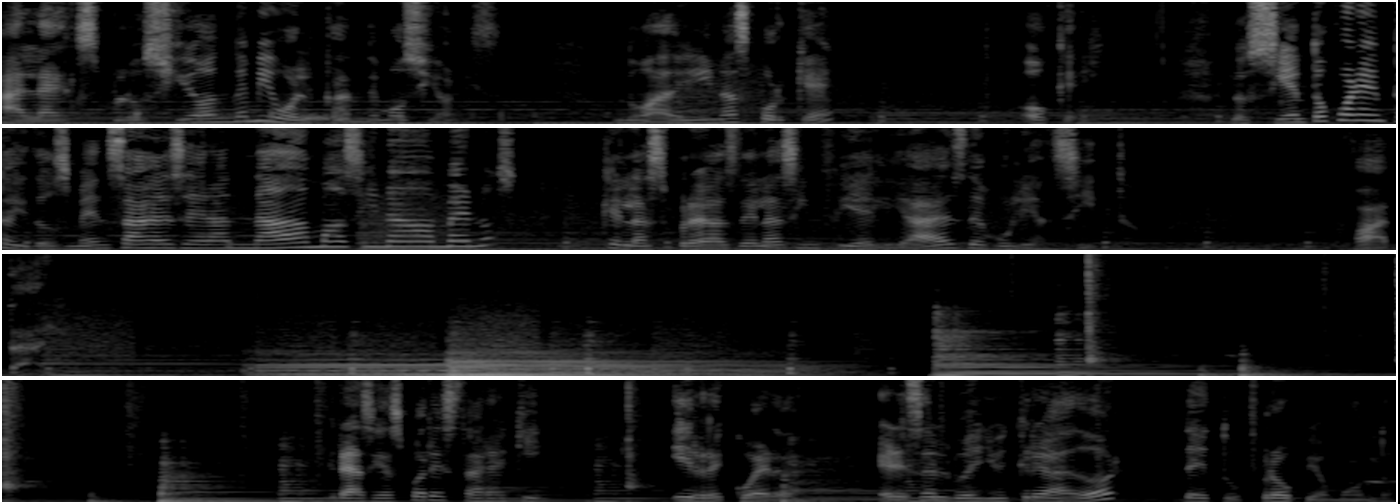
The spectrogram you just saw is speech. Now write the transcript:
a la explosión de mi volcán de emociones. ¿No adivinas por qué? Ok, Los 142 mensajes eran nada más y nada menos que las pruebas de las infidelidades de Juliancito. Fatal. Gracias por estar aquí. Y recuerda, eres el dueño y creador de tu propio mundo.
